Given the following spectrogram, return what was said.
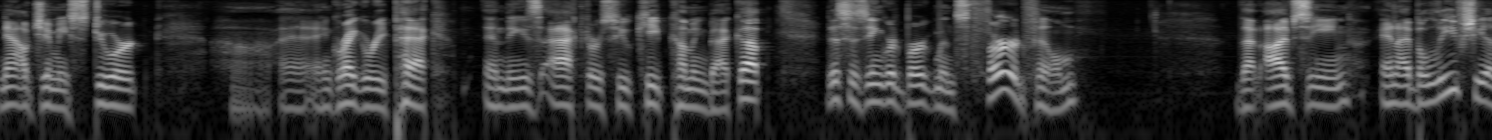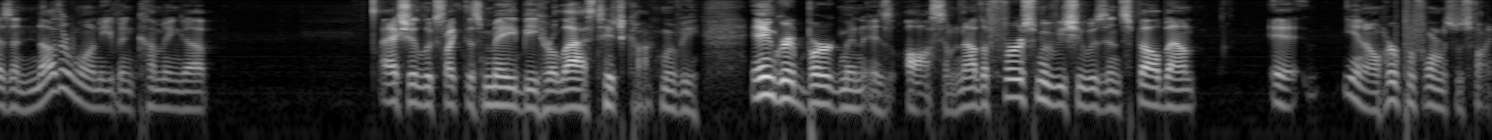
now Jimmy Stewart, uh, and Gregory Peck, and these actors who keep coming back up. This is Ingrid Bergman's third film that I've seen, and I believe she has another one even coming up Actually, looks like this may be her last Hitchcock movie. Ingrid Bergman is awesome. Now, the first movie she was in, Spellbound, it, you know, her performance was fine.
